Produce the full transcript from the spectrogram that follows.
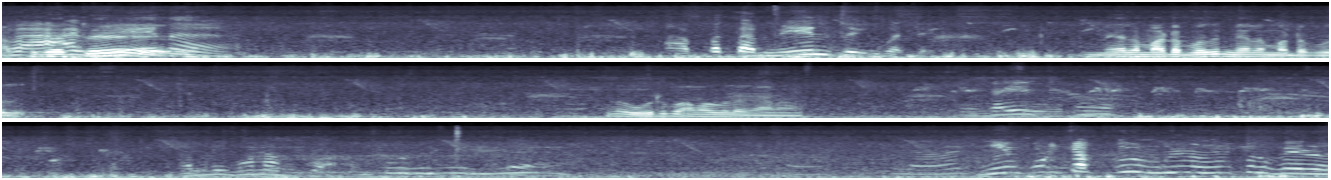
அப்பதாட்டு அப்பத்தான் மீன் தூக்கி பார்த்தேன் மேலே மாட்ட போகுது மேலே மாட்ட போகுது. ஒரு பாம்பை கூட காணும். நீ பிடிச்சக்கு உள்ள இழுத்துட்டு போயிரு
